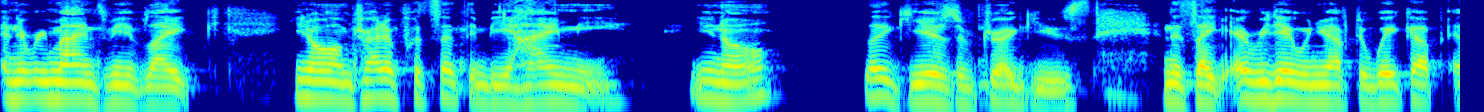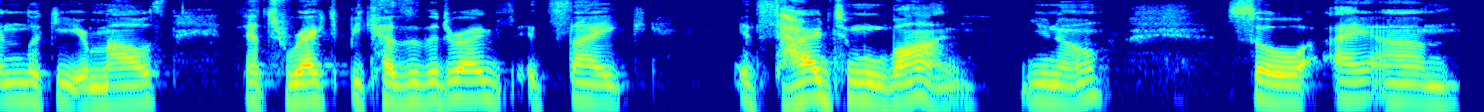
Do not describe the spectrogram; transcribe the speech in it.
and it reminds me of like, you know, I'm trying to put something behind me, you know, like years of drug use, and it's like every day when you have to wake up and look at your mouth that's wrecked because of the drugs, it's like it's hard to move on, you know. So I, um,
